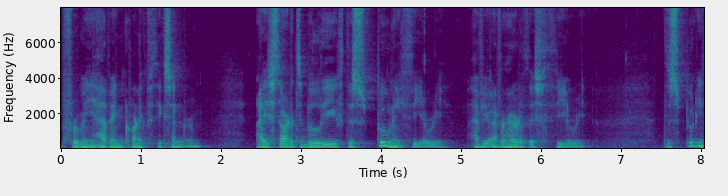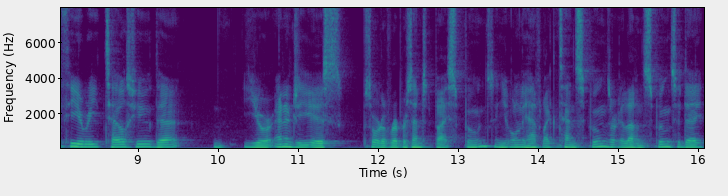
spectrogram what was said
for me, having chronic fatigue syndrome, I started to believe the Spoonie theory. Have you ever heard of this theory? The Spoonie theory tells you that your energy is sort of represented by spoons, and you only have like 10 spoons or 11 spoons a day,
